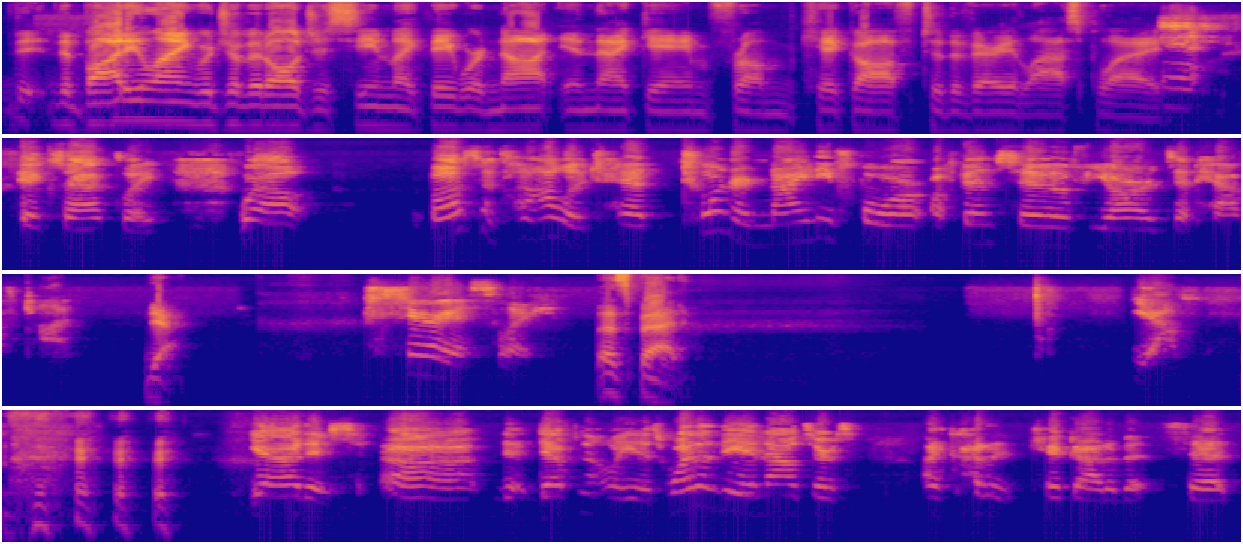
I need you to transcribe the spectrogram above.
The, the body language of it all just seemed like they were not in that game from kickoff to the very last play. Exactly. Well, Boston College had 294 offensive yards at halftime. Yeah. Seriously. That's bad. Yeah. Yeah, it is. Uh, it definitely is. One of the announcers, I got a kick out of it, said,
